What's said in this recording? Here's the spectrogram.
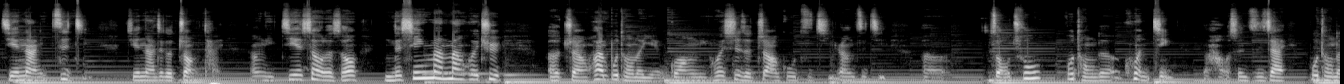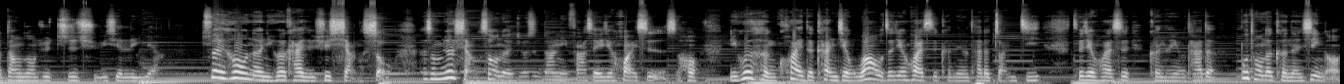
接纳你自己，接纳这个状态。当你接受的时候，你的心慢慢会去呃转换不同的眼光，你会试着照顾自己，让自己呃走出不同的困境，然后甚至在不同的当中去支取一些力量。最后呢，你会开始去享受。那什么叫享受呢？就是当你发生一件坏事的时候，你会很快的看见，哇，我这件坏事可能有它的转机，这件坏事可能有它的不同的可能性哦。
